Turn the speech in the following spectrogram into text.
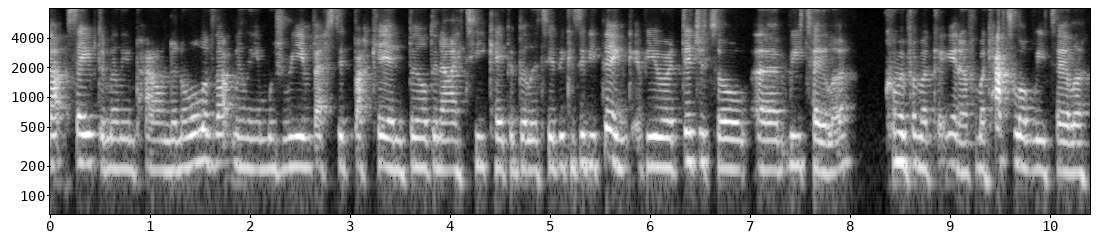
that saved a million pound and all of that million was reinvested back in building IT capability. Because if you think if you're a digital uh, retailer coming from a you know from a catalog retailer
